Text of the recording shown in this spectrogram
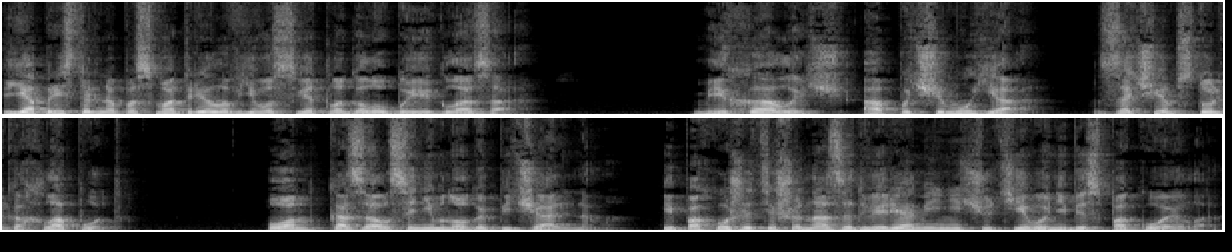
Я пристально посмотрела в его светло-голубые глаза. «Михалыч, а почему я? Зачем столько хлопот?» Он казался немного печальным, и, похоже, тишина за дверями ничуть его не беспокоила.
